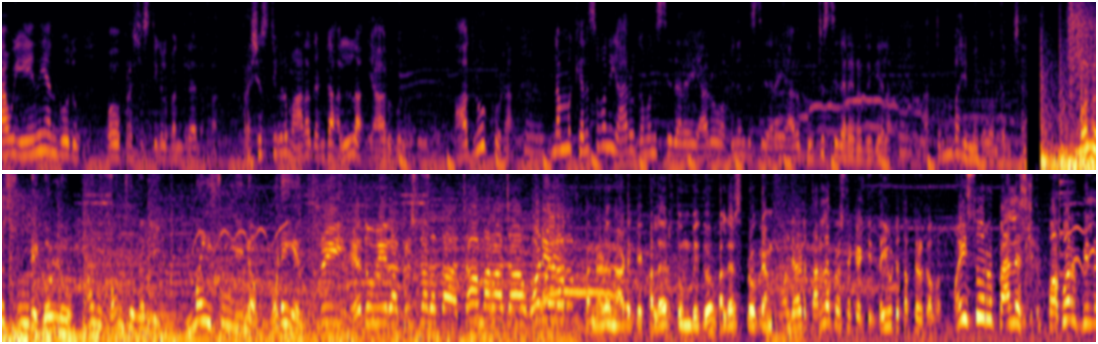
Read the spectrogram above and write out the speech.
ನಾವು ಏನೇ ಅನ್ಬೋದು ಓ ಪ್ರಶಸ್ತಿಗಳು ಬಂದ್ರೆ ಪ್ರಶಸ್ತಿಗಳು ಮಾನದಂಡ ಅಲ್ಲ ಯಾರಿಗೂ. ಆದರೂ ಕೂಡ ನಮ್ಮ ಕೆಲಸವನ್ನು ಯಾರು ಗಮನಿಸ್ತಿದ್ದಾರೆ ಯಾರು ಅಭಿನಂದಿಸ್ತಿದ್ದಾರೆ ಯಾರು ಗುರುತಿಸ್ತಿದ್ದಾರೆ ಅನ್ನೋದು ಇದೆಯಲ್ಲ ಅದು ತುಂಬ ಹೆಮ್ಮೆ ಕೊಡುವಂಥ ವಿಚಾರ. ಮನಸೂರೆಗೊಳ್ಳು ಅನುವಂಶದಲ್ಲಿ ಮೈಸೂರಿನ ಒಡೆಯರು. ಶ್ರೀ ಯದುವೀರ ಕೃಷ್ಣದತ್ತ ಚಾಮರಾಜ ಒಡೆಯರ. ಕನ್ನಡ ನಾಡಕ್ಕೆ ಕಲರ್ ತುಂಬಿದ್ದು ಕಲರ್ಸ್ ಪ್ರೋಗ್ರಾಮ್. ಒಂದೆರಡು ತರಲೆ ಪ್ರಶ್ನೆ ಕೇಳ್ತೀನಿ ದಯವಿಟ್ಟು ತಪ್ಪು ತಿಳ್ಕೊಬಾರ್ದು. ಮೈಸೂರು ಪ್ಯಾಲೇಸ್ಗೆ ಪವರ್ ಬಿಲ್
